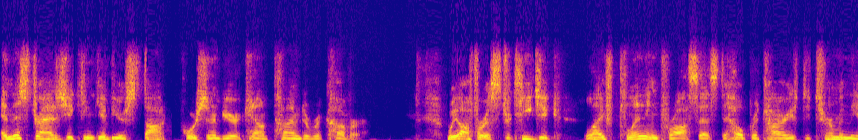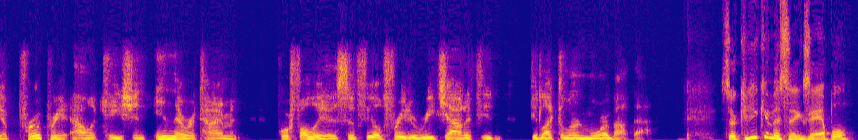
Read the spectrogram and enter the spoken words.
And this strategy can give your stock portion of your account time to recover. We offer a strategic life planning process to help retirees determine the appropriate allocation in their retirement portfolios. So feel free to reach out if you'd, if you'd like to learn more about that. So, can you give us an example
